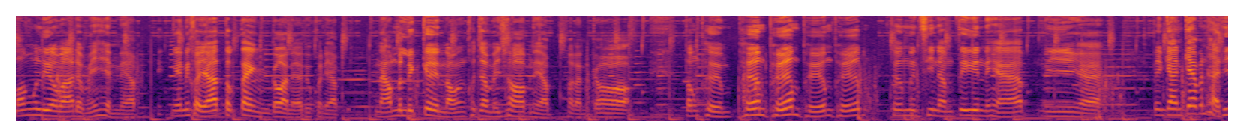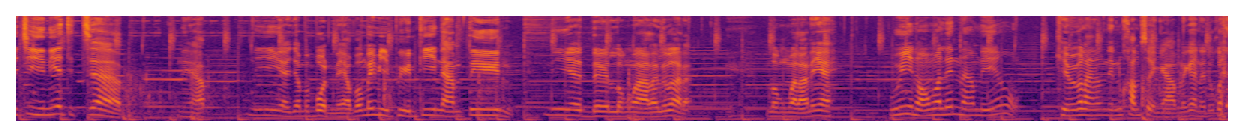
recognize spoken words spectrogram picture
ล่องเรือมาเดี๋ยวไม่เห็นนะครับงั้นขออนุญาตตกแต่งก่อนนะครับทุกคนครับน้ำมันลึกเกินน้องเขาจะไม่ชอบเนี่ยครับเพราะนั้นก็ ต้องเพิ่มเพิ่มเพิ่มเพิ่มเพิ่มเพิ่มพื้นที่น้ำตื้นนะครับ นี่ไงเป็นการแก้ปัญหาที่จีนเนี่ยจะจับนะครับนี่ไงอย่ามาบ่นนะครับว่าไม่มีพื้นที่น้ำตื้นนี่เดินลงมาแล้วหรือเปล่าน่ะลงมาแล้วนี่ไงอุ้ยน้องมาเล่นน้ำแล้วโอเคไม่เป็นไรเน้นความสวยงามแล้วกันนะทุกคน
